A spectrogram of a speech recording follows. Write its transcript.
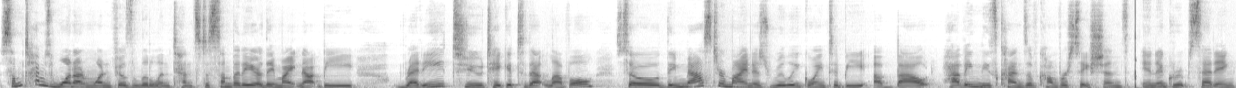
sometimes one-on-one feels a little intense to somebody, or they might not be ready to take it to that level. So the mastermind is really going to be about having these kinds of conversations in a group setting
